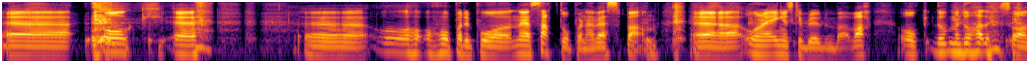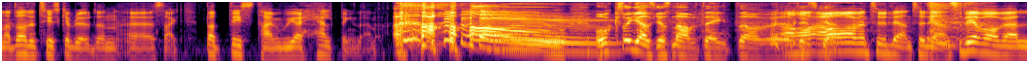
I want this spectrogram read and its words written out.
Eh, och, eh, eh, och ho- hoppade på, när jag satt då på den här vespan. Eh, och den här engelska bruden bara va? Och då, men då hade, sa han att då hade tyska bruden eh, sagt But this time we are helping them. Oh, också ganska snabbtänkt av eh, Ja, tyskan. ja men tydligen, tydligen. Så det var väl,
